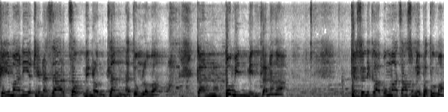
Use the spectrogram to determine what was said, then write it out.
cái mà ni ở trên azar chau, min ron tlan atum lova. Kan pumin min tlananga. Thessalonica bunga chang sumni patuma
